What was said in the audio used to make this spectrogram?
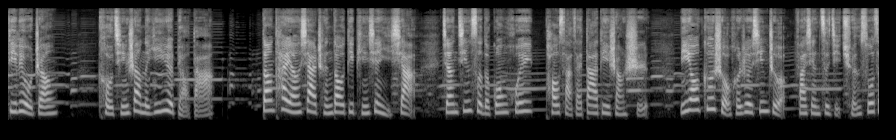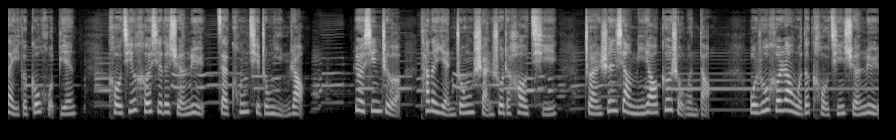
第六章，口琴上的音乐表达。当太阳下沉到地平线以下，将金色的光辉抛洒在大地上时，民谣歌手和热心者发现自己蜷缩在一个篝火边，口琴和谐的旋律在空气中萦绕。热心者，他的眼中闪烁着好奇，转身向民谣歌手问道：“我如何让我的口琴旋律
